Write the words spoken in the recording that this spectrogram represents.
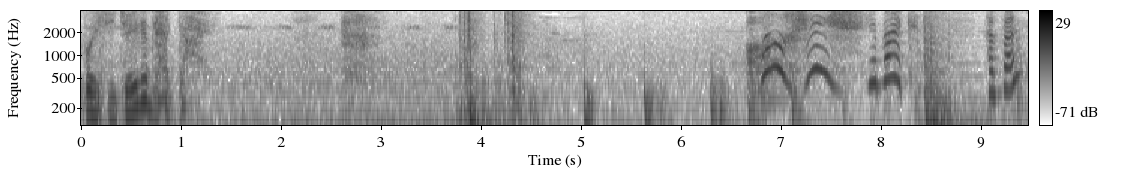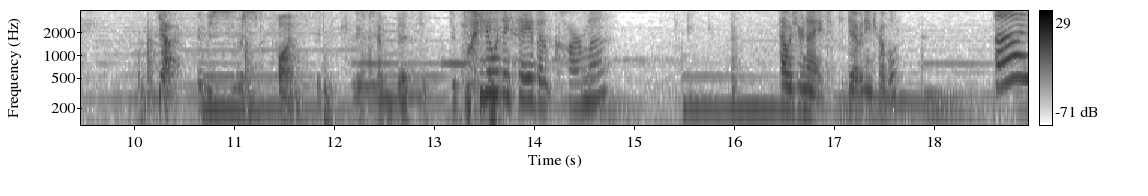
Can't believe you dated that guy. Oh, hey, you're back. Have fun? Yeah, it was it was fun, except that the, the You know what they say about karma? How was your night? Did you have any trouble? Uh,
